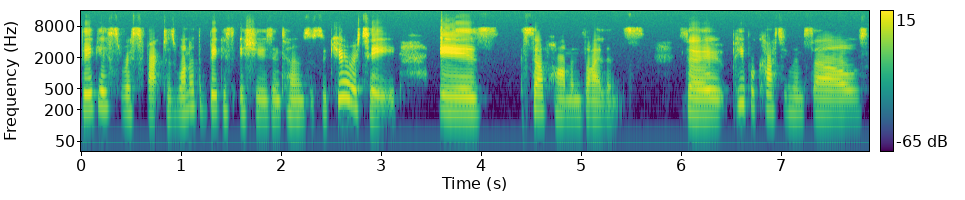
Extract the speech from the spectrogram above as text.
biggest risk factors, one of the biggest issues in terms of security is self harm and violence. So people cutting themselves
